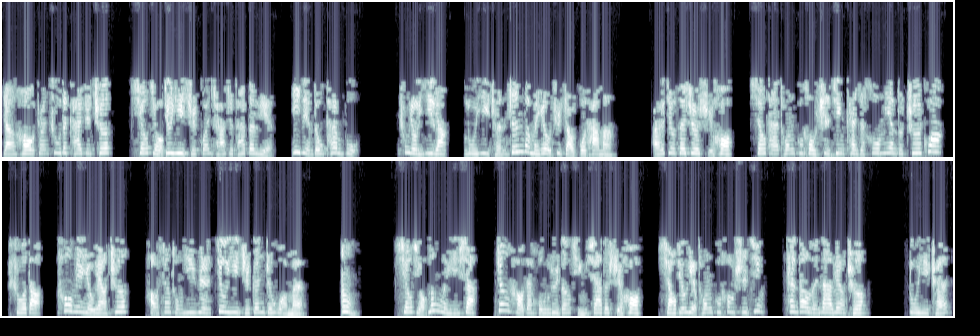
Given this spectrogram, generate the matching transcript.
然后专注的开着车。萧九就一直观察着他的脸，一点都看不出有异样。陆亦辰真的没有去找过他吗？而就在这时候，萧谭通过后视镜看着后面的车况，说道：“后面有辆车，好像从医院就一直跟着我们。”嗯，小九愣了一下，正好在红绿灯停下的时候，小九也通过后视镜看到了那辆车。杜奕辰，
